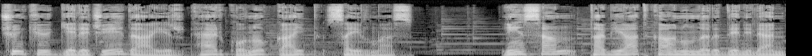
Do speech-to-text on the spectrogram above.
Çünkü geleceğe dair her konu gayb sayılmaz. İnsan, tabiat kanunları denilen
